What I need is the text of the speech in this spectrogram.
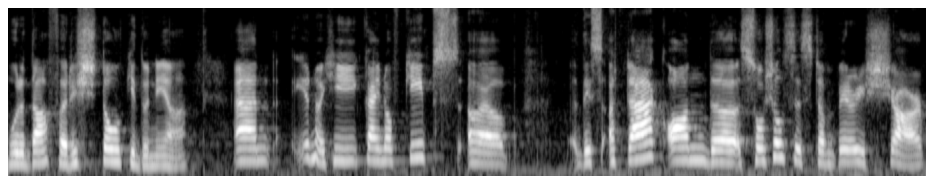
मुर्दा फरिश्तों की दुनिया and you know he kind of keeps uh, this attack on the social system very sharp.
